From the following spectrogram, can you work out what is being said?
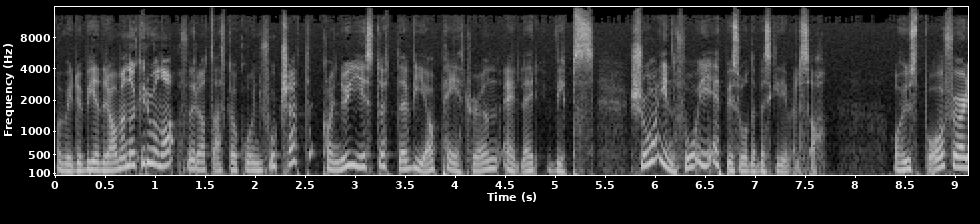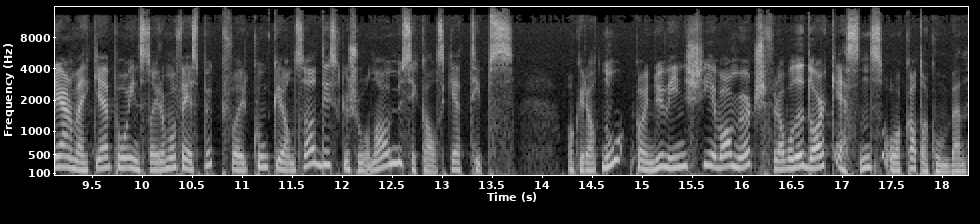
Og vil du bidra med noen kroner for at jeg skal kunne fortsette, kan du gi støtte via Patrion eller Vips. Se info i episodebeskrivelser. Og husk på å følge Jernverket på Instagram og Facebook for konkurranser, diskusjoner og musikalske tips. Akkurat nå kan du vinne skiver og merch fra både Dark Essence og Katakomben.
